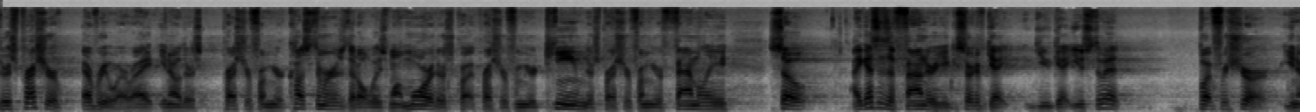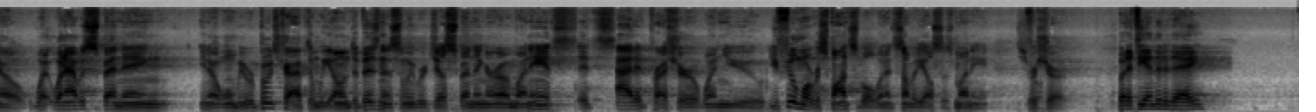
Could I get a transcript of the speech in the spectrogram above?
there's pressure everywhere, right? You know, there's pressure from your customers that always want more. There's pressure from your team. There's pressure from your family. So I guess as a founder, you sort of get you get used to it. But for sure, you know, when, I was spending, you know, when we were bootstrapped and we owned the business and we were just spending our own money, it's it's added pressure when you you feel more responsible when it's somebody else's money, sure. for sure. But at the end of the day,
